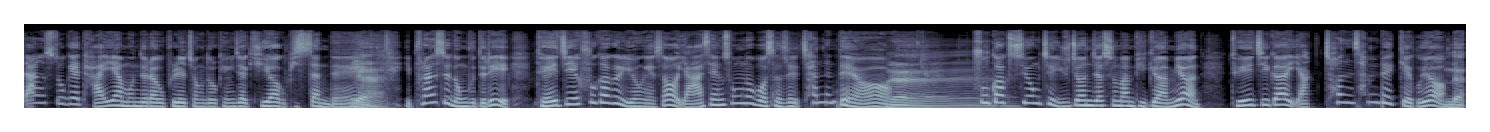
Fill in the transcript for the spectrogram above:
땅 속의 다이아몬드라고 불릴 정도로 굉장히 귀하고 비싼데 예. 이 프랑스 농부들이 돼지의 후각을 이용해서 야생 송로버섯을 찾는데요. 예. 후각 수용체 유전자 수만 비교하면 돼지가 약 1,300개고요. 네.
